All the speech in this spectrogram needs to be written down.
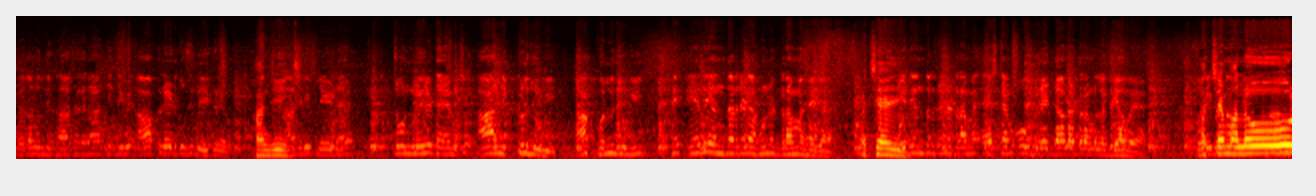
ਮੈਂ ਤੁਹਾਨੂੰ ਦਿਖਾ ਸਕਦਾ ਕਿ ਜਿਵੇਂ ਆਹ ਪਲੇਟ ਤੁਸੀਂ ਦੇਖ ਰਹੇ ਹੋ। ਹਾਂਜੀ। ਆਹ ਜਿਹੜੀ ਪਲੇਟ ਹੈ ਝੋਨੇ ਦੇ ਟਾਈਮ 'ਚ ਆਹ ਨਿਕਲ ਜੂਗੀ ਆਹ ਖੁੱਲ ਜੂਗੀ ਤੇ ਇਹਦੇ ਅੰਦਰ ਜਿਹੜਾ ਹੁਣ ਡਰਮ ਹੈਗਾ ਹੈ, ਅੱਛਾ ਜੀ। ਇਹਦੇ ਅੰਦਰ ਜਿਹੜਾ ਡਰਮ ਹੈ ਇਸ ਟਾਈਮ ਉਹ ਬਲੇਡਾਂ ਦਾ ਡਰਮ ਲੱਗਿਆ ਹੋਇਆ ਹੈ। ਅੱਛਾ ਮੰਨ ਲਓ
